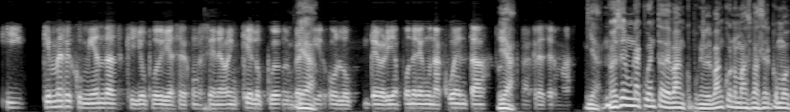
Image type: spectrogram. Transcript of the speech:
¿Y qué me recomiendas que yo podría hacer con ese dinero? ¿En qué lo puedo invertir o lo debería poner en una cuenta para crecer más? Ya, no es en una cuenta de banco, porque en el banco nomás va a ser como,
